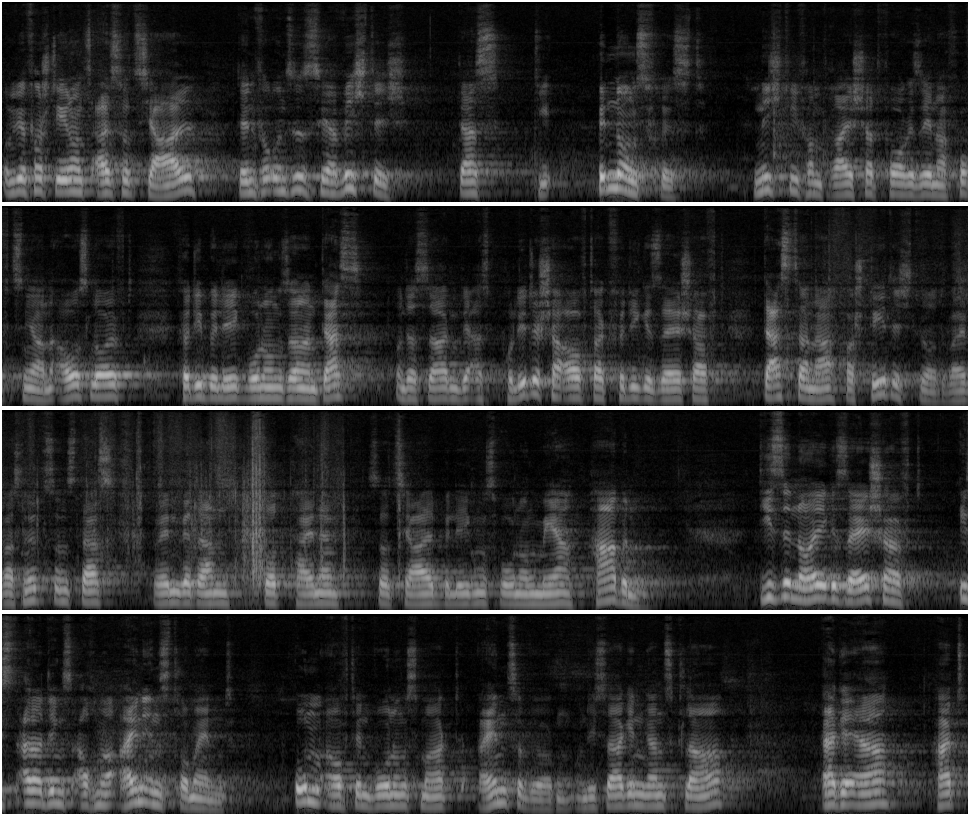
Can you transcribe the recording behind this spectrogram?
Und wir verstehen uns als sozial, denn für uns ist es sehr wichtig, dass die Bindungsfrist nicht wie vom Freistaat vorgesehen nach 15 Jahren ausläuft für die Belegwohnung, sondern das, und das sagen wir als politischer Auftrag für die Gesellschaft, das danach verstetigt wird. Weil was nützt uns das, wenn wir dann dort keine Sozialbelegungswohnung mehr haben? Diese neue Gesellschaft ist allerdings auch nur ein Instrument, um auf den Wohnungsmarkt einzuwirken. Und ich sage Ihnen ganz klar, RGR hat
